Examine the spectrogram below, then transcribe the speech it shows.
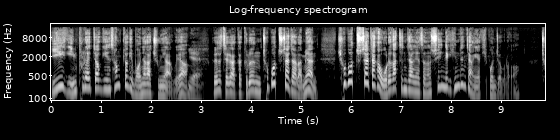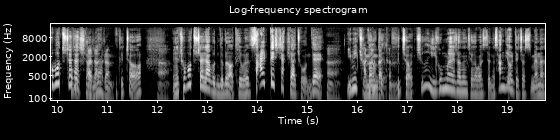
이 인플레적인 성격이 뭐냐가 중요하고요. 예. 그래서 제가 아까 그런 초보 투자자라면 초보 투자자가 올해 같은 장에서는 수익 내기 힘든 장이에요, 기본적으로. 초보 투자자시라면 그렇죠. 어. 왜냐 초보 투자자분들은 어떻게 보면 쌀 때 시작해야 좋은데 어. 이미 주가는 그, 그렇죠. 지금 이 국면에서는 제가 봤을 때는 3개월 되셨으면은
